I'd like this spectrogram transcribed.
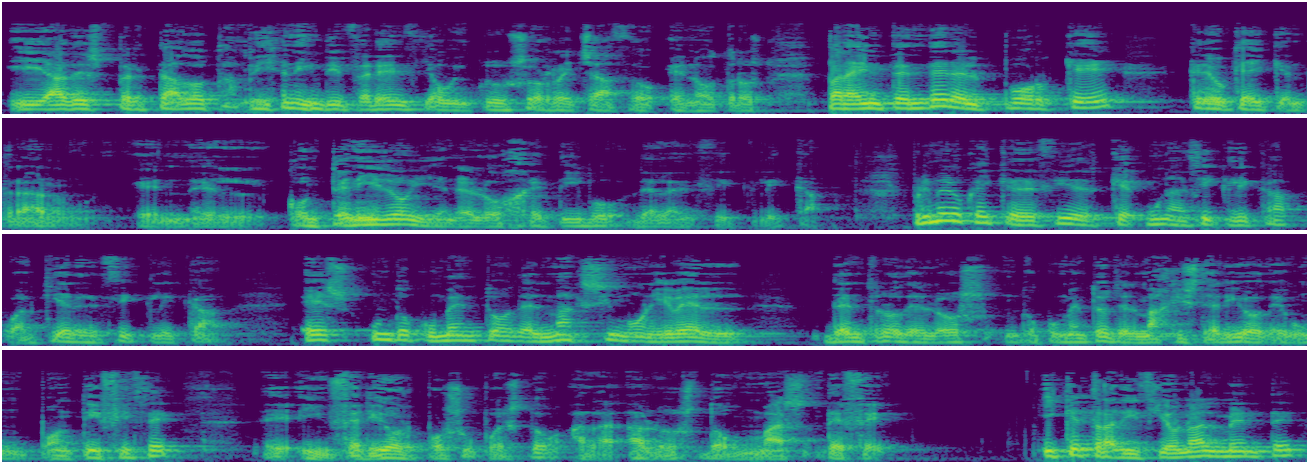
y ha despertado también indiferencia o incluso rechazo en otros. Para entender el por qué, creo que hay que entrar en el contenido y en el objetivo de la encíclica. Primero que hay que decir es que una encíclica, cualquier encíclica, es un documento del máximo nivel dentro de los documentos del magisterio de un pontífice, eh, inferior, por supuesto, a, los dogmas de fe, y que tradicionalmente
